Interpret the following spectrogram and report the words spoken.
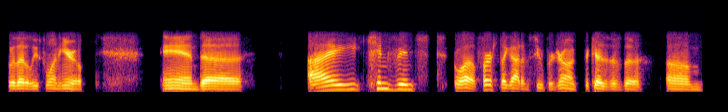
without at least one hero. And uh I convinced well, first I got him super drunk because of the um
